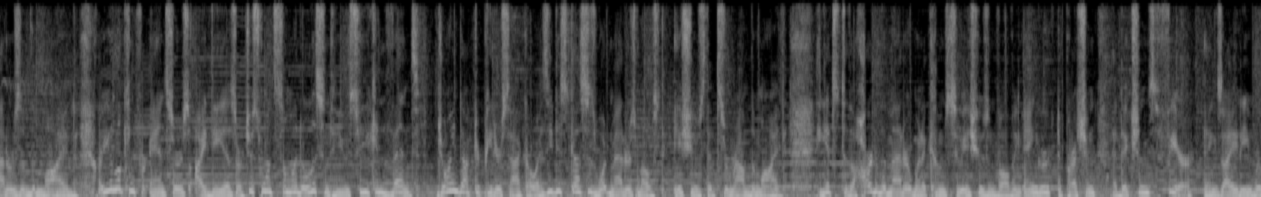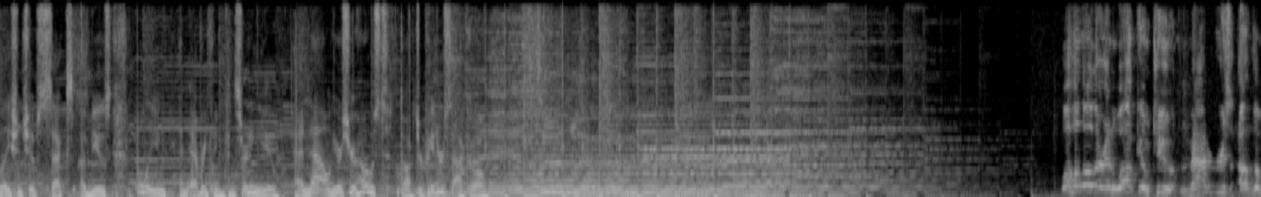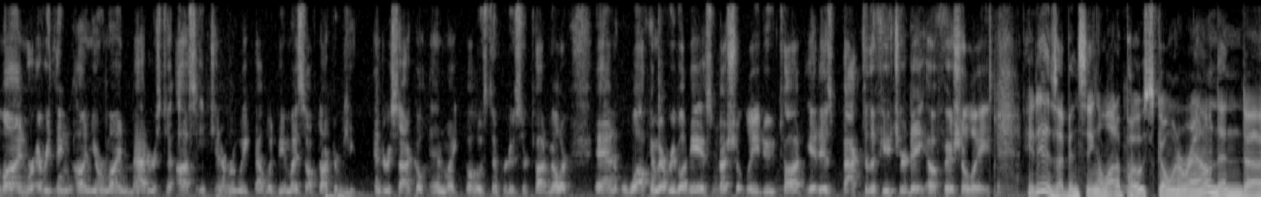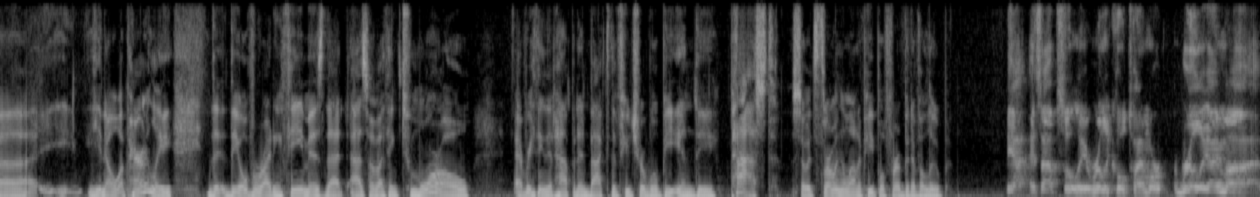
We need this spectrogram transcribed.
matters of the mind. Are you looking for answers, ideas, or just want someone to listen to you so you can vent? Join Dr. Peter Sacco as he discusses what matters most issues that surround the mind. He gets to the heart of the matter when it comes to issues involving anger, depression, addictions, fear, anxiety, relationships, sex, abuse, bullying, and everything concerning you. And now, here's your host, Dr. Peter Sacco. Welcome to Matters of the Mind, where everything on your mind matters to us each and every week. That would be myself, Dr. Pete Andrew Sacco, and my co host and producer, Todd Miller. And welcome, everybody, especially to Todd. It is Back to the Future Day officially. It is. I've been seeing a lot of posts going around, and, uh, you know, apparently the, the overriding theme is that as of, I think, tomorrow, everything that happened in Back to the Future will be in the past. So it's throwing a lot of people for a bit of a loop. Yeah, it's absolutely a really cool time. Where really, I'm uh,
